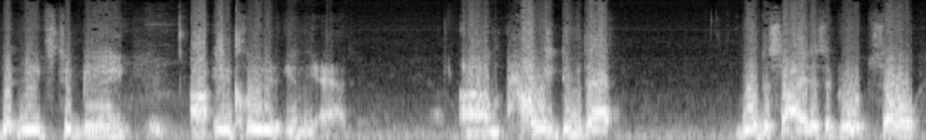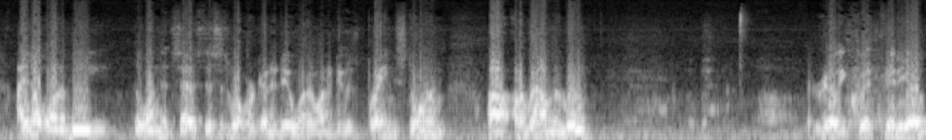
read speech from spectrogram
that needs to be uh, included in the ad. Um, how we do that, we'll decide as a group. So I don't want to be the one that says this is what we're going to do. What I want to do is brainstorm uh, around the room. A really quick video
